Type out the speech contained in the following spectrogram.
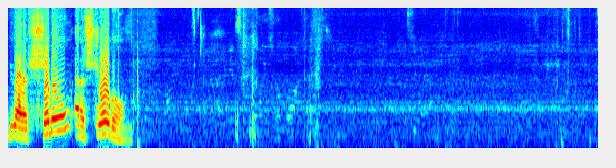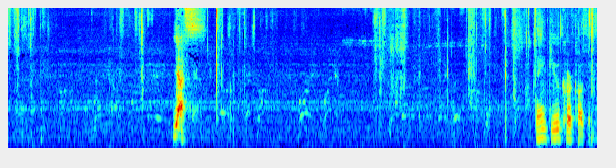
You got a Shaboom and a Stroboom. Yes. Thank you, Kirk Cousins.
